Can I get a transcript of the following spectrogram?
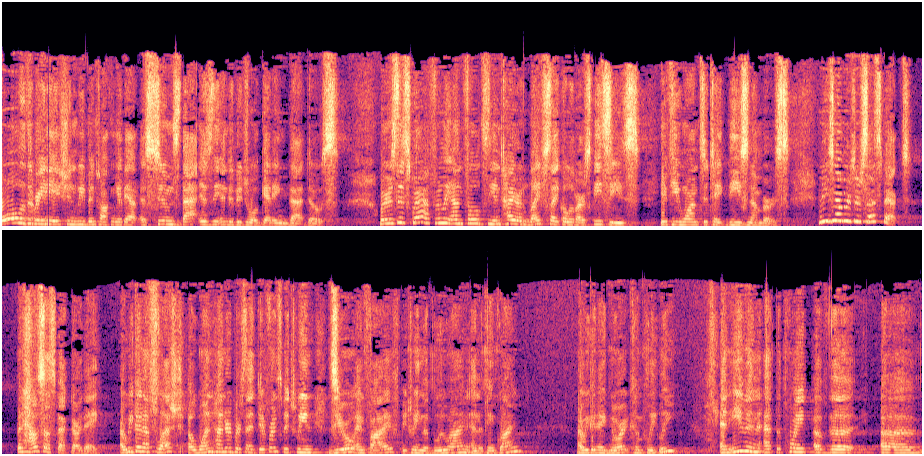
All of the radiation we've been talking about assumes that is the individual getting that dose. Whereas this graph really unfolds the entire life cycle of our species if you want to take these numbers. And these numbers are suspect. But how suspect are they? Are we going to flush a 100% difference between 0 and 5, between the blue line and the pink line? Are we going to ignore it completely? And even at the point of the uh,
